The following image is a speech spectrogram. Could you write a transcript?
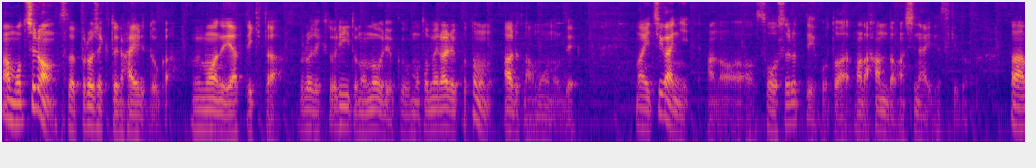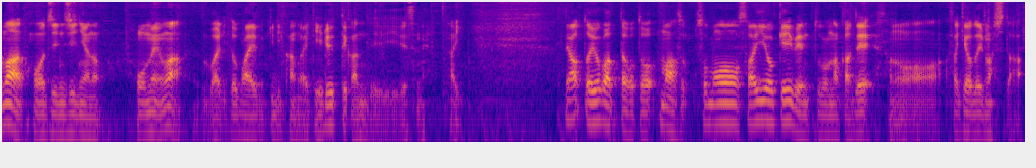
まあ、もちろん、そのプロジェクトに入るとか、今までやってきたプロジェクトリードの能力を求められることもあるとは思うので、まあ、一概にあのそうするっていうことはまだ判断はしないですけど、ただまあ、法人ジニアの方面は割と前向きに考えているって感じですね。はい。で、あと良かったこと、まあ、その採用系イベントの中で、その、先ほど言いました、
